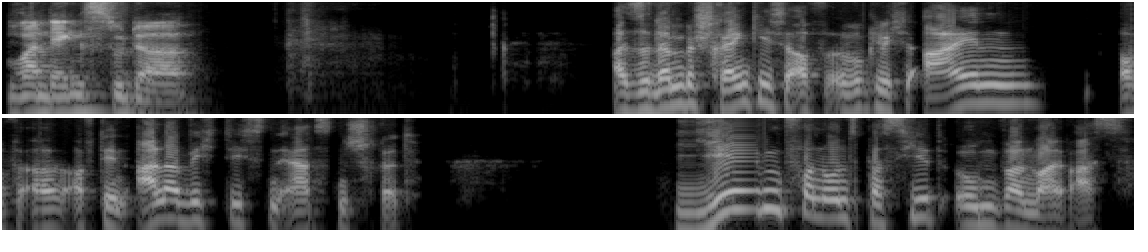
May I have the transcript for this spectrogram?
woran denkst du da? Also dann beschränke ich es auf wirklich einen, auf, auf den allerwichtigsten ersten Schritt. Jedem von uns passiert irgendwann mal was.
